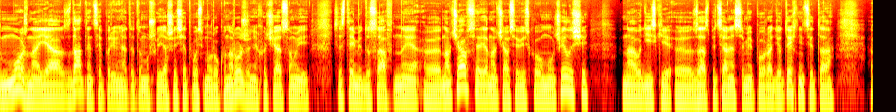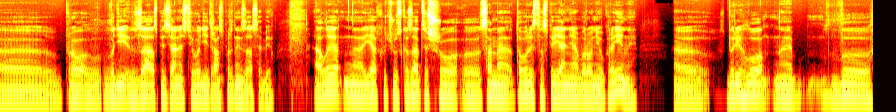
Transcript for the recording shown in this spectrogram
можна, я здатний це порівняти, тому що я 68-го року народження, хоча я в самій системі ДОСАФ не е, навчався. Я навчався в військовому училищі на водійській е, за спеціальностями по радіотехніці та е, про воді, за спеціальністю водій транспортних засобів. Але е, я хочу сказати, що е, саме Товариство сприяння обороні України зберігло, е, в,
